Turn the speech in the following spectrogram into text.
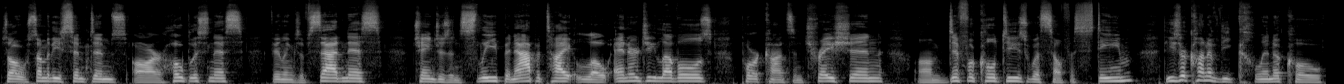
So some of these symptoms are hopelessness, feelings of sadness, changes in sleep and appetite, low energy levels, poor concentration, um, difficulties with self esteem. These are kind of the clinical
